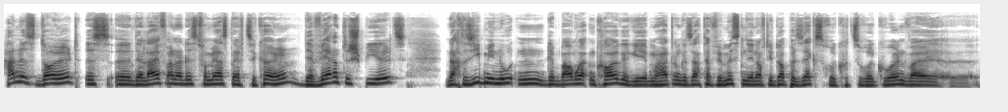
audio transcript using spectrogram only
Hannes Dold ist äh, der Live-Analyst vom 1. FC Köln, der während des Spiels nach sieben Minuten dem Baumgart einen Call gegeben hat und gesagt hat, wir müssen den auf die Doppel-6 rück- zurückholen, weil äh,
